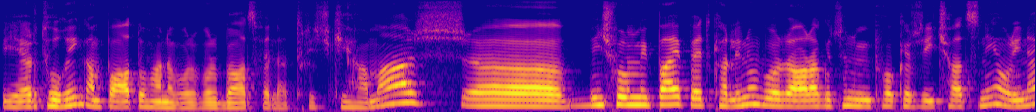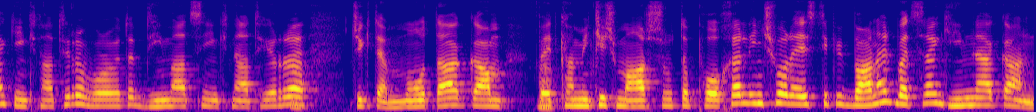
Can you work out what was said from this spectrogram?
երթուղին կամ պատուհանը, որ որ բացվել է թրիչքի համար, ինչ որ մի բայ պետք է լինում, որ արագությունը մի փոքր իջացնի, օրինակ ինքնաթիռը, որովհետև դիմացի ինքնաթիռը, չգիտեմ, մոտա կամ պետք է մի քիչ մարշրուտը փոխել, ինչ որ այս տիպի բաներ, բայց սրանք հիմնական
